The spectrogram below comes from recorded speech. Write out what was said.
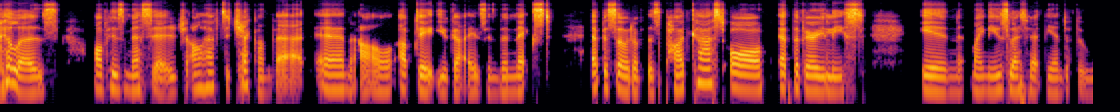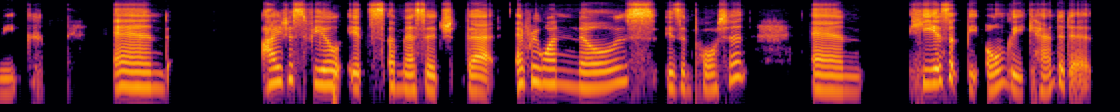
pillars of his message. I'll have to check on that and I'll update you guys in the next episode of this podcast or at the very least in my newsletter at the end of the week. And I just feel it's a message that everyone knows is important and he isn't the only candidate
